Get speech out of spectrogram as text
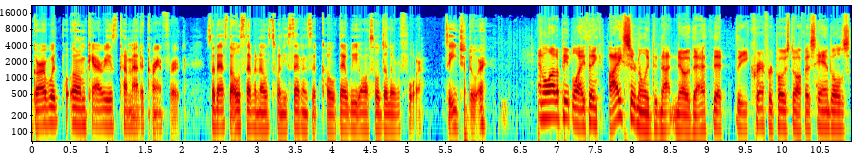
Garwood um, carriers come out of Cranford. So that's the 07027 zip code that we also deliver for to each door. And a lot of people, I think, I certainly did not know that, that the Cranford Post Office handles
